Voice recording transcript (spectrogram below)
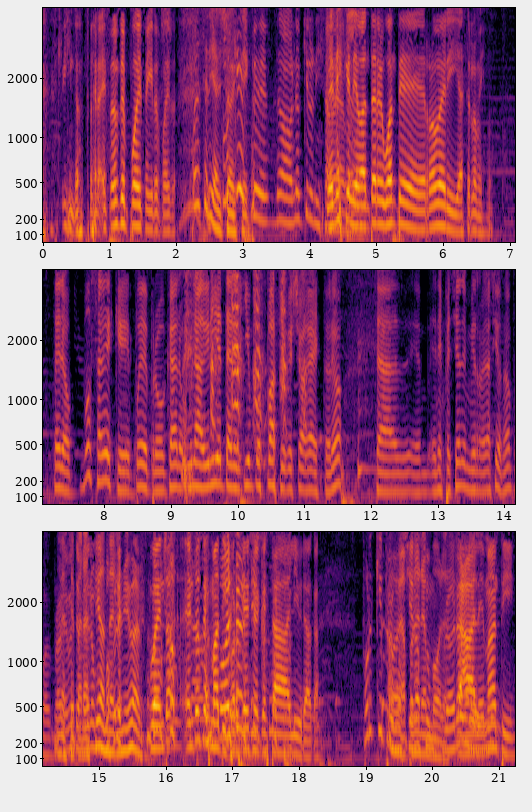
sí, no, espera, eso no se puede seguir eso. ¿Cuál sería el ¿Por qué? joystick? Fede? No, no quiero ni saber. Tenés que levantar el guante, Robert, y hacer lo mismo. Pero vos sabés que puede provocar una grieta en el tiempo-espacio que yo haga esto, ¿no? O sea, en, en especial en mi relación, ¿no? Por- La probablemente me den un separación del universo. Bueno, ento- entonces Mati, porque es el que está libre acá. ¿Por qué promocionas un bolas. programa? Dale, de- Mati.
